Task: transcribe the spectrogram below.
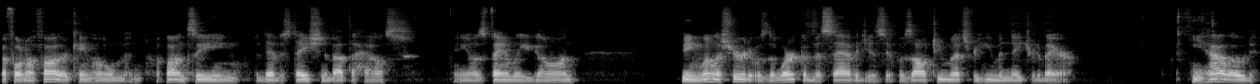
before my father came home, and upon seeing the devastation about the house, you know, his family gone, being well assured it was the work of the savages, it was all too much for human nature to bear. He hallowed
